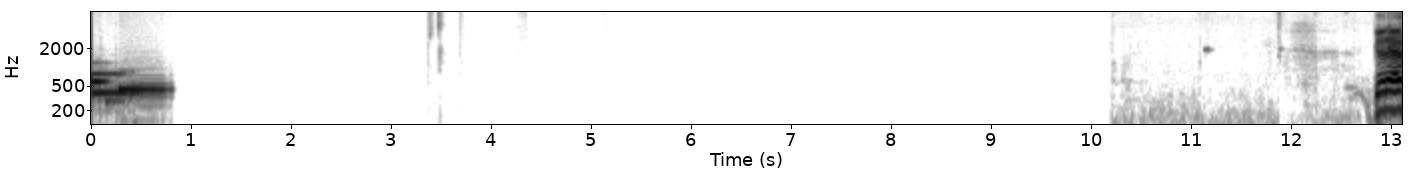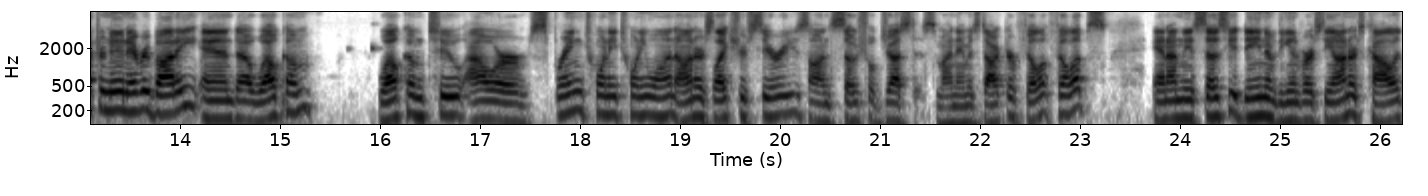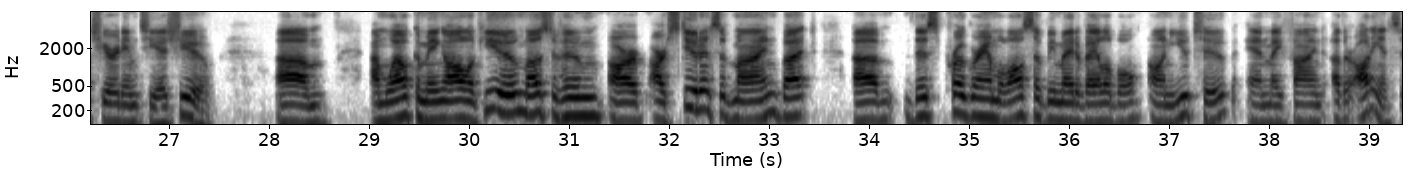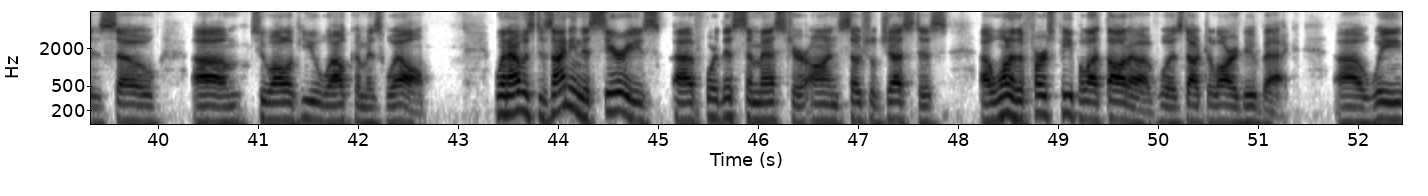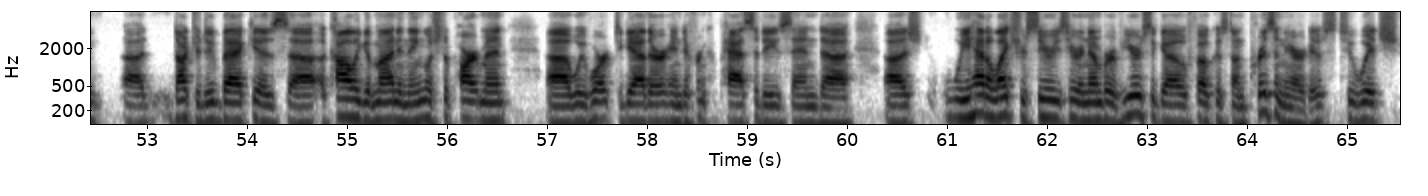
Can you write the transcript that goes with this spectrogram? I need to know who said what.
Speaker 1: Good afternoon, everybody, and uh, welcome. Welcome to our Spring 2021 Honors Lecture Series on Social Justice. My name is Dr. Philip Phillips, and I'm the Associate Dean of the University Honors College here at MTSU. Um, I'm welcoming all of you, most of whom are, are students of mine, but um, this program will also be made available on YouTube and may find other audiences. So um, to all of you, welcome as well. When I was designing this series uh, for this semester on social justice, uh, one of the first people I thought of was Dr. Laura Dubek. Uh, we, uh, Dr. Dubek is uh, a colleague of mine in the English department. Uh, we've worked together in different capacities and we had a lecture series here a number of years ago focused on prison narratives to which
